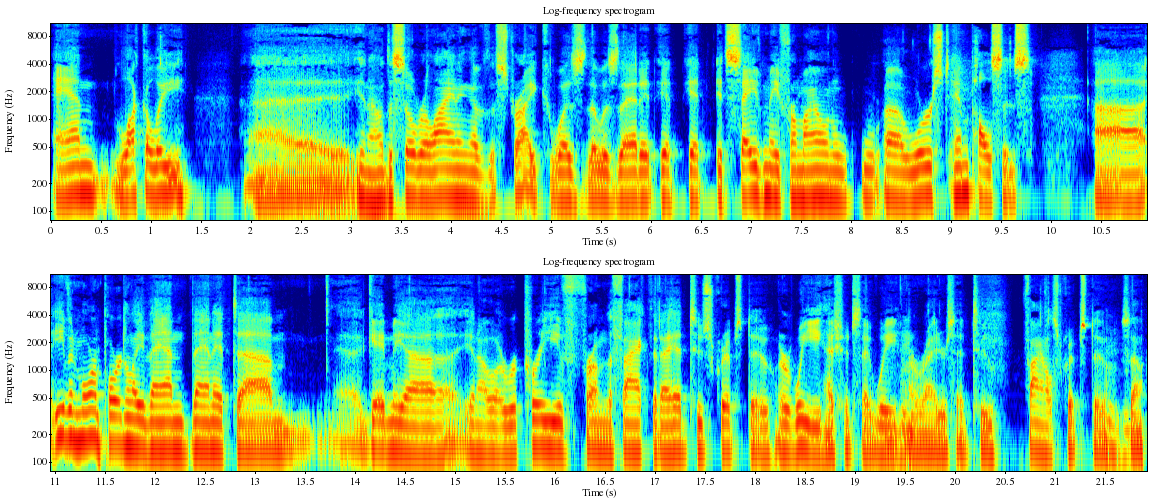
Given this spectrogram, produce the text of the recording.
And luckily uh, you know, the silver lining of the strike was that was that it it it, it saved me from my own uh, worst impulses. Uh, even more importantly than than it um, uh, gave me a you know a reprieve from the fact that I had two scripts due, or we I should say we our writers had two final scripts due. So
